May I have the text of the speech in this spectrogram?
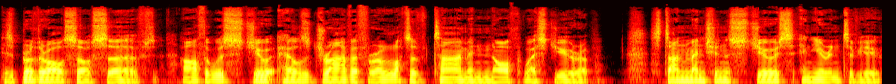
His brother also served. Arthur was Stuart Hill's driver for a lot of time in northwest Europe. Stan mentions Stuart in your interview.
